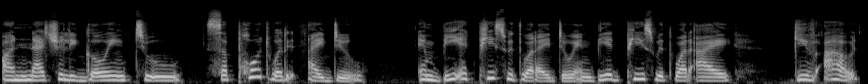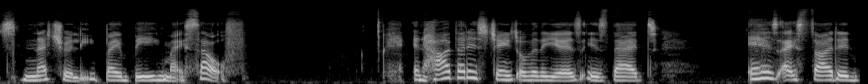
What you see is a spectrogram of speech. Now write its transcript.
are naturally going to support what I do and be at peace with what I do and be at peace with what I give out naturally by being myself. And how that has changed over the years is that as I started,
